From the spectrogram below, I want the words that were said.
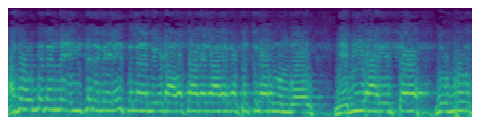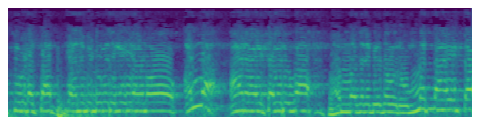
അതുകൊണ്ട് തന്നെ നബി അലി ഇസ്ലാമിയുടെ അവസാന കാലഘട്ടത്തിൽ ഇറങ്ങുമ്പോൾ നബിയായിട്ട് നുബൂത്ത് ഇവിടെ സ്ഥാപിക്കാൻ വേണ്ടി വരികയാണോ? അല്ല. ആരായിട്ട് വരിക? മുഹമ്മദ് നബിയുടെ ഒരു ഉമ്മത്തായിട്ട്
